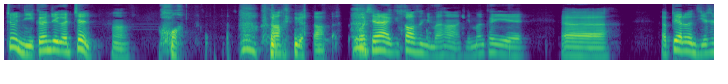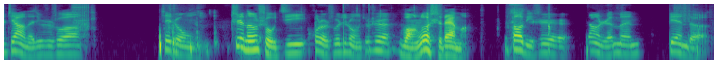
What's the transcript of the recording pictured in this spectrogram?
就你跟这个朕啊。哇。啊，这个啥？我现在告诉你们哈，你们可以，呃，呃，辩论题是这样的，就是说，这种智能手机或者说这种就是网络时代嘛，到底是让人们变得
